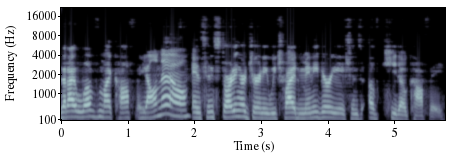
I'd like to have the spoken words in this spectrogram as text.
that I love my coffee. Y'all know And since starting our journey, we tried many variations of keto coffee.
